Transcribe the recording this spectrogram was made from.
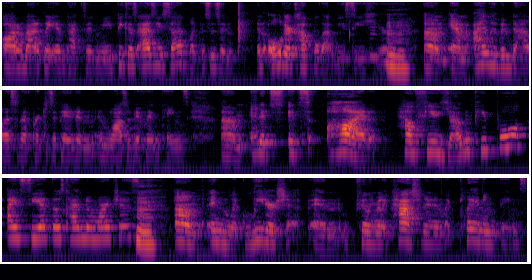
automatically impacted me because, as you said, like this is an, an older couple that we see here. Um, and I live in Dallas and I've participated in, in lots of different things. Um, and it's it's odd how few young people I see at those kind of marches. Um, in like leadership and feeling really passionate and like planning things.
